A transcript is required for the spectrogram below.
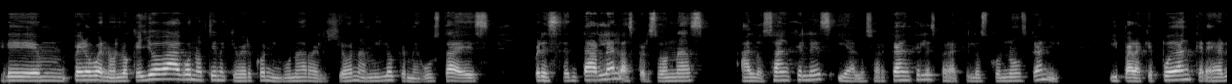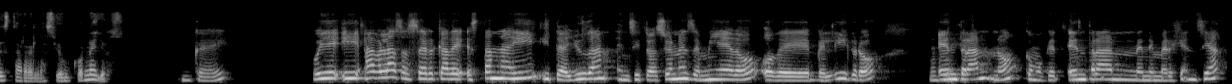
Em, pero bueno, lo que yo hago no tiene que ver con ninguna religión. A mí lo que me gusta es presentarle a las personas a los ángeles y a los arcángeles para que los conozcan y, y para que puedan crear esta relación con ellos. Ok. Oye, y hablas acerca de, están ahí y te ayudan en situaciones de miedo o de peligro, entran, ¿no? Como que entran en emergencia,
